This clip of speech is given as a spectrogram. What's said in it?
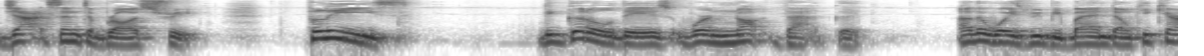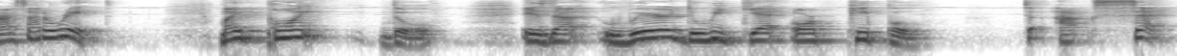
Jackson to Broad Street. Please, the good old days were not that good. Otherwise, we'd be buying donkey carrots at a rate. My point, though, is that where do we get our people to accept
